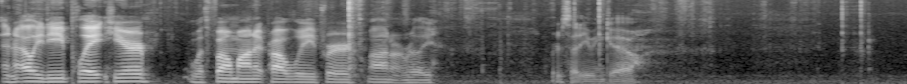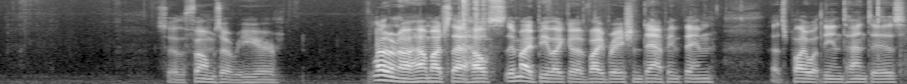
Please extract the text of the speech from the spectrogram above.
an LED plate here with foam on it, probably for, well, I don't really, where does that even go? So the foam's over here. I don't know how much that helps. It might be like a vibration damping thing. That's probably what the intent is.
